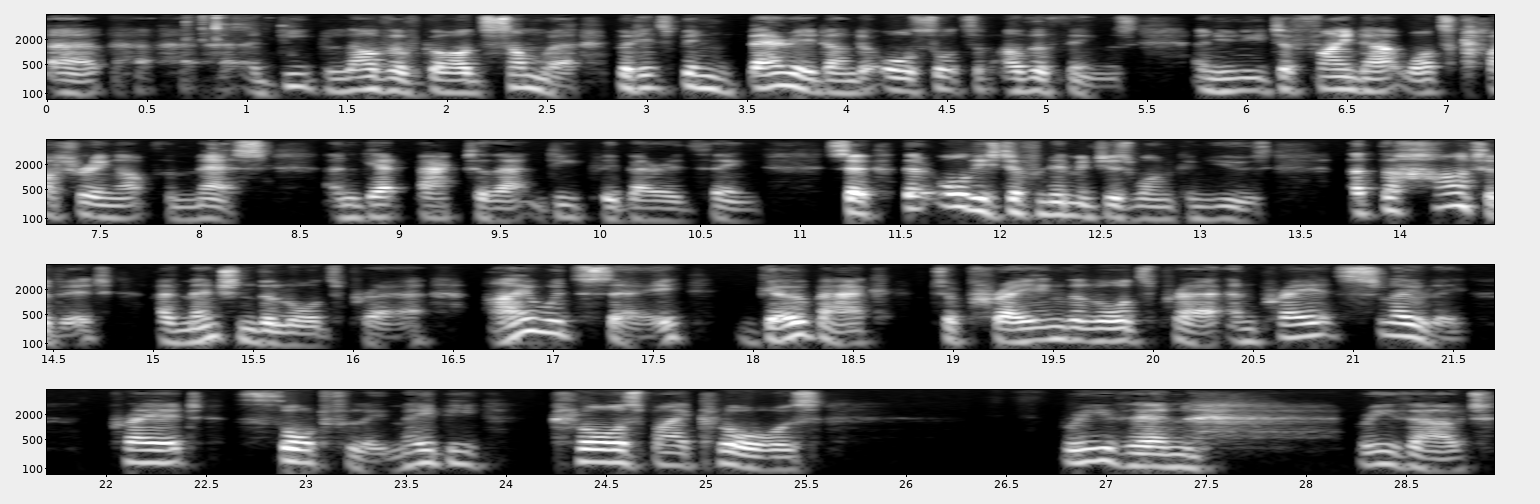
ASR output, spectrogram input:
a deep love of God somewhere, but it's been buried under all sorts of other things. And you need to find out what's cluttering up the mess and get back to that deeply buried thing. So there are all these different images one can use. At the heart of it, I've mentioned the Lord's Prayer. I would say go back to praying the Lord's Prayer and pray it slowly, pray it thoughtfully, maybe clause by clause. Breathe in, breathe out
